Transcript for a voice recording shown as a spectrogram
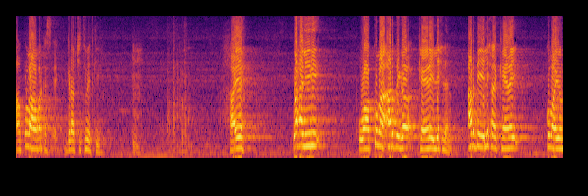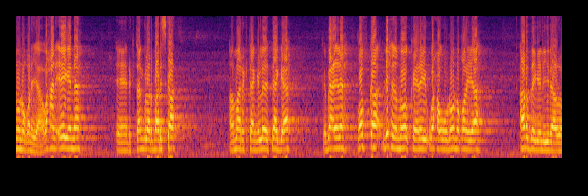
Aan ku laaba markaas grafjitimatekii haye. Waxaa la yidhi waa kuma ardayga keenay lixdan. Ardayga lixdan keenay kuma ayuunu noqonayaa. Waxaan eegaynaa rectangular bariska ama rectangulada taagga ah. Kabacdina qofka lixdan noo keenay waxa uu noo noqonayaa ardayga la yidhaahdo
